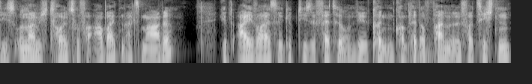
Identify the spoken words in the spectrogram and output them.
die ist unheimlich toll zu verarbeiten als Made. Gibt Eiweiße, gibt diese Fette und wir könnten komplett auf Palmöl verzichten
